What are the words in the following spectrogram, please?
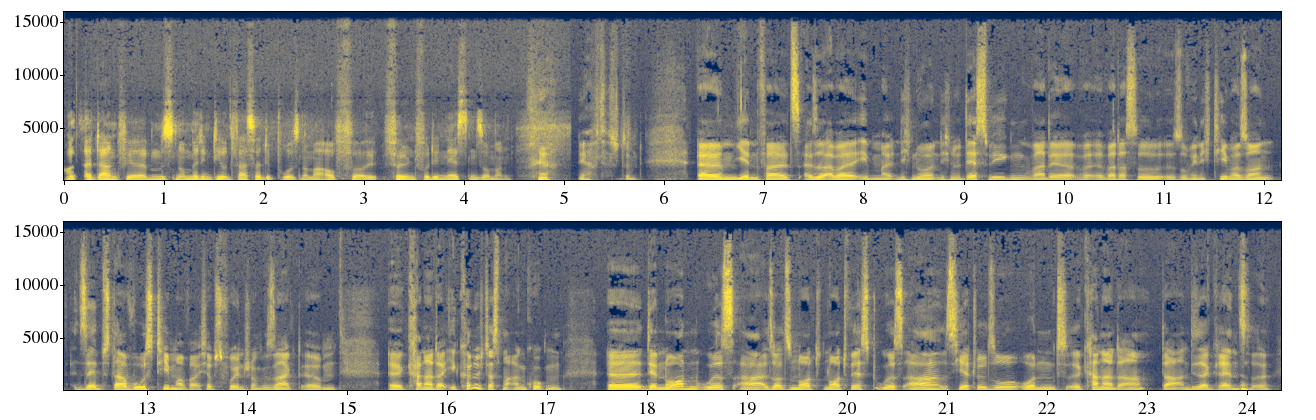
Gott sei Dank, wir müssen unbedingt die Wasserdepots nochmal auffüllen für den nächsten Sommern. Ja, ja das stimmt. Ähm, jedenfalls, also aber eben halt nicht nur, nicht nur deswegen war, der, war das so, so wenig Thema, sondern selbst da, wo es Thema war, ich habe es vorhin schon gesagt, ähm, äh, Kanada, ihr könnt euch das mal angucken. Äh, der Norden USA, also also Nord, Nordwest USA, Seattle so, und äh, Kanada, da an dieser Grenze. Ja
